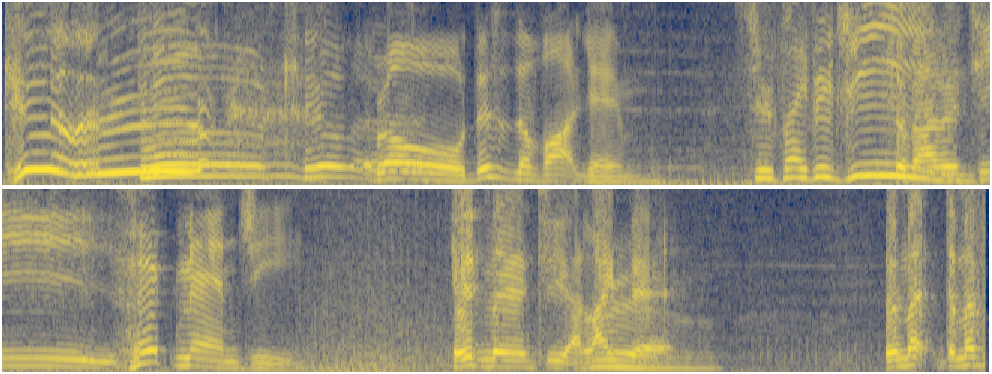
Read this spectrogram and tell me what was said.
Killer. Dude, killer. Bro, this is the VOD game. Survivor G. Survivor G. Hitman G. Hitman G. I like that. There might, there might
